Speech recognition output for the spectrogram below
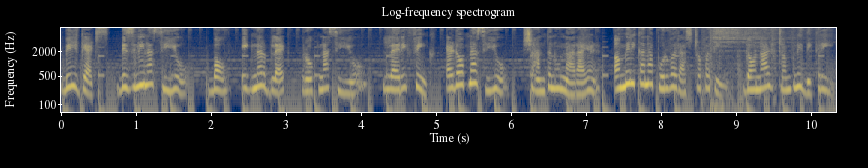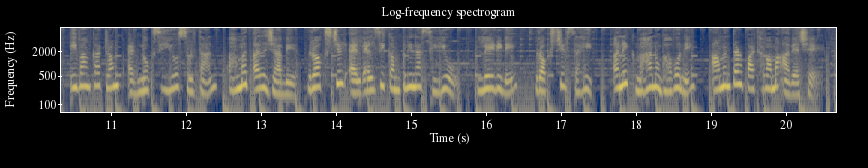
બિલ ગેટ્સ ડિઝનીના સીઈઓ બોબ ઇગ્નર બ્લેક રોકના સીઈઓ લેરી ફિંક એડોબના સીઈઓ શાંતનુ નારાયણ અમેરિકાના પૂર્વ રાષ્ટ્રપતિ ડોનાલ્ડ ટ્રમ્પની દીકરી Ivanka Trump ADNOC CEO Sultan Ahmed Al Jaber Rothschild LLC કંપનીના સીઈઓ લેડી ડે રોક્સચીડ સહિત અનેક મહાનુભાવોને આમંત્રણ પાઠવવામાં આવ્યા છે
